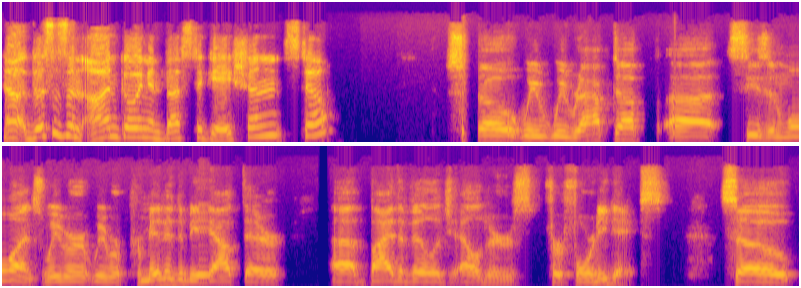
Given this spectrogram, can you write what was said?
Now, this is an ongoing investigation still. So we we wrapped up uh, season one. So we were we were permitted to be out there uh, by the village elders for 40 days. So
